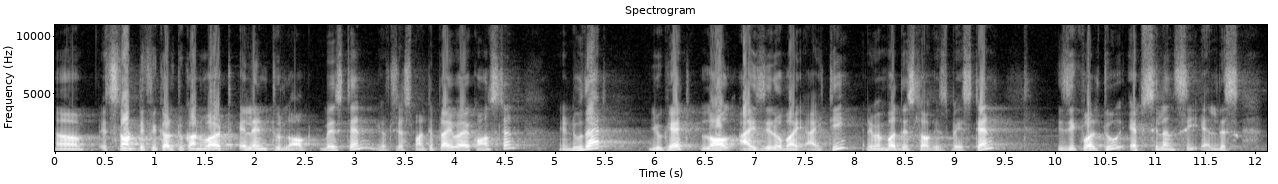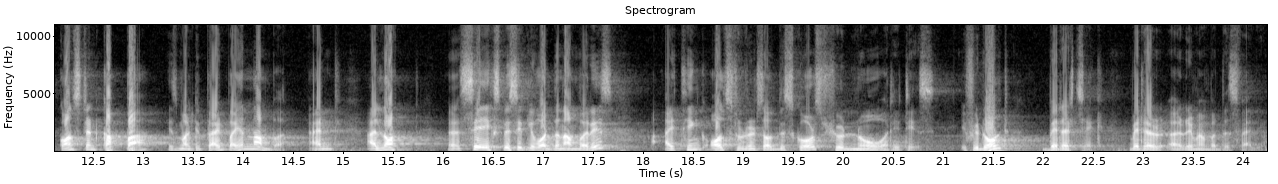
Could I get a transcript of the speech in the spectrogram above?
uh, it is not difficult to convert ln to log base 10 you have to just multiply by a constant. You do that you get log I0 by IT remember this log is base 10 is equal to epsilon CL this constant kappa is multiplied by a number. And I will not uh, say explicitly what the number is. I think all students of this course should know what it is. If you do not better check better uh, remember this value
